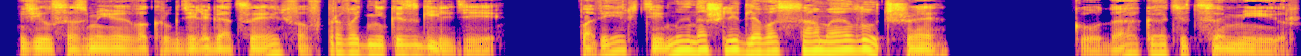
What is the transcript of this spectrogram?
— вился змеей вокруг делегации эльфов проводник из гильдии. «Поверьте, мы нашли для вас самое лучшее». Куда катится мир?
